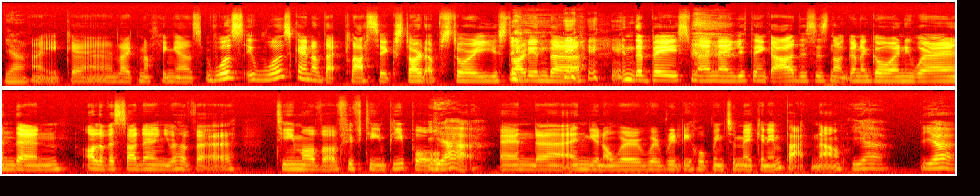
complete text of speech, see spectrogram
Yeah, like uh, like nothing else. It was it was kind of that classic startup story. You start in the in the basement and you think, ah, this is not gonna go anywhere, and then all of a sudden you have a team of, of 15 people yeah and uh, and you know we're we're really hoping to make an impact now yeah yeah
